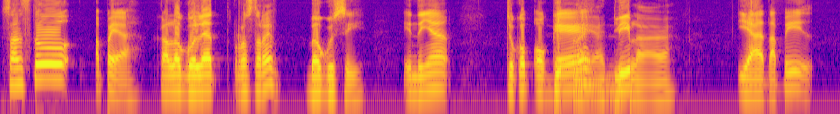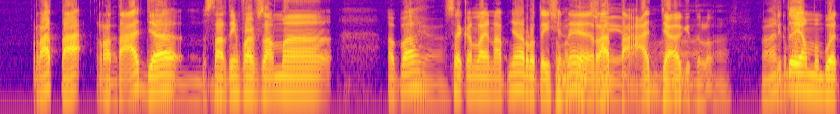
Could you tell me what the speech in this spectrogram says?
Suns tuh apa ya? Kalau gue lihat rosternya bagus sih. Intinya cukup oke, Deep lah ya, deep, deep. lah. Ya, tapi rata, rata aja. Hmm. Starting five sama apa? Iya. Second line up-nya rotationnya rata ya. aja Ah, gitu loh. ah, ah. Itu yang membuat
